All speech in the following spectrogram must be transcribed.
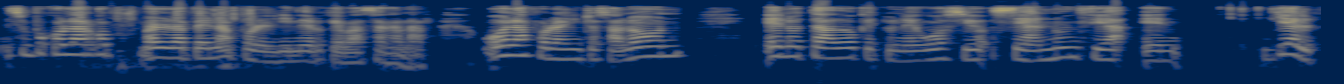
Es un poco largo, vale la pena por el dinero que vas a ganar. Hola, Foranito Salón. He notado que tu negocio se anuncia en Yelp.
